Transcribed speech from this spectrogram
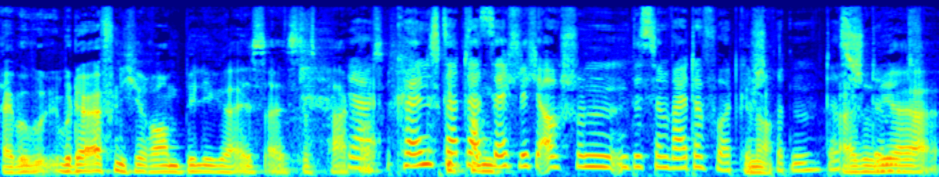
wo der öffentliche Raum billiger ist als das Parkhaus. Ja, Köln ist da tatsächlich auch schon ein bisschen weiter fortgeschritten. Genau. also stimmt. wir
